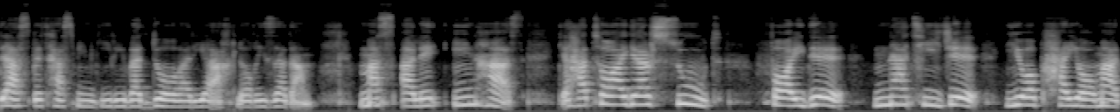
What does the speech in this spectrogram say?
دست به تصمیم گیری و داوری اخلاقی زدم. مسئله این هست که حتی اگر سود فایده نتیجه یا پیامد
